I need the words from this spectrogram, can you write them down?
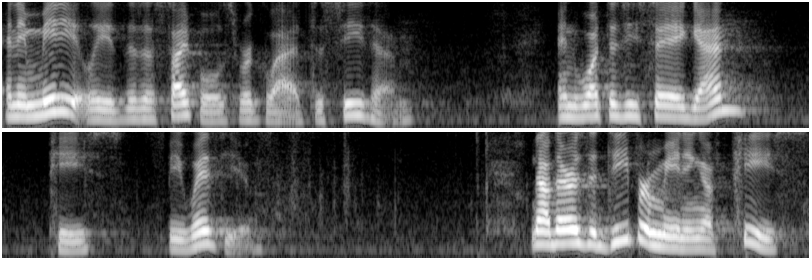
And immediately the disciples were glad to see them. And what does he say again? Peace be with you. Now, there is a deeper meaning of peace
